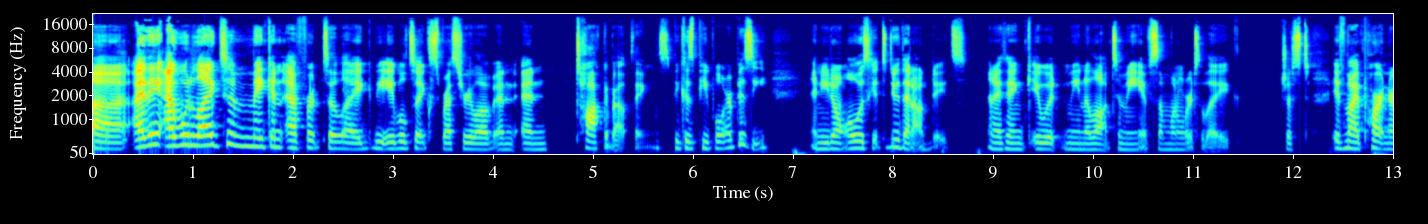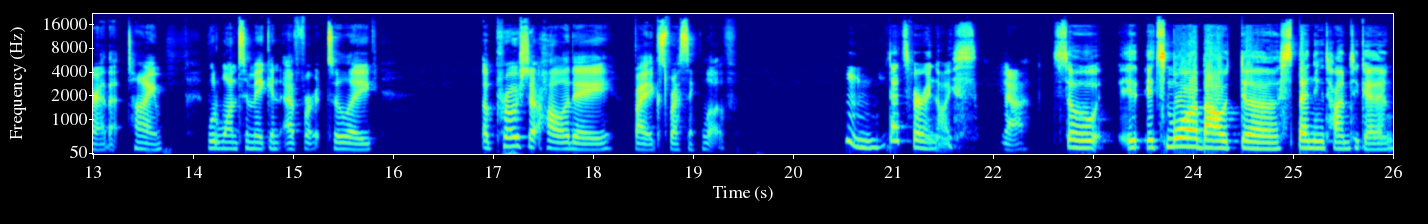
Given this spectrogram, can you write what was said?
uh i think i would like to make an effort to like be able to express your love and and talk about things because people are busy and you don't always get to do that on dates and i think it would mean a lot to me if someone were to like just if my partner at that time would want to make an effort to like approach that holiday by expressing love Hmm, that's very nice. yeah So it, it's more about the spending time together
